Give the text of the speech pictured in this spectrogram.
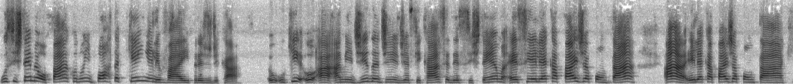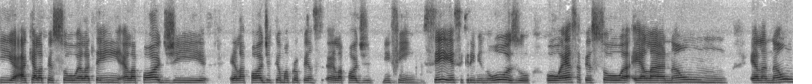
o sistema é opaco, não importa quem ele vai prejudicar, o, o que a, a medida de, de eficácia desse sistema é se ele é capaz de apontar ah, ele é capaz de apontar que aquela pessoa ela tem, ela pode ela pode ter uma propensão, ela pode, enfim, ser esse criminoso, ou essa pessoa, ela não ela não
